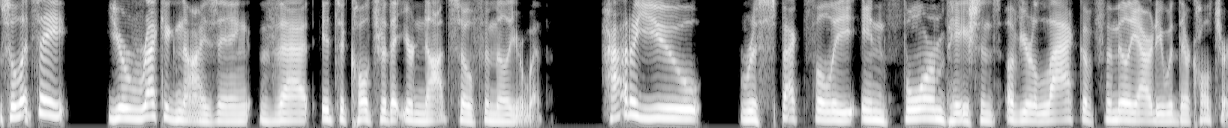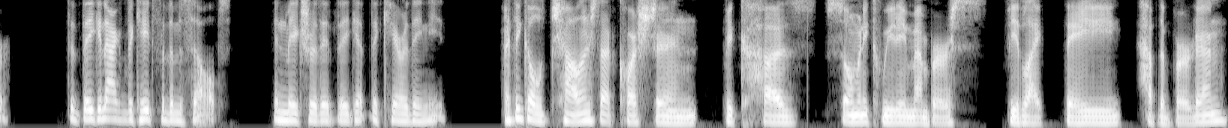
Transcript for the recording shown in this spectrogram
So let's say you're recognizing that it's a culture that you're not so familiar with. How do you respectfully inform patients of your lack of familiarity with their culture that they can advocate for themselves and make sure that they get the care they need? I think I'll challenge that question because so many community members feel like they have the burden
